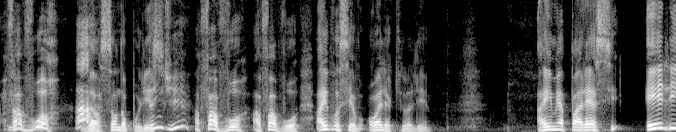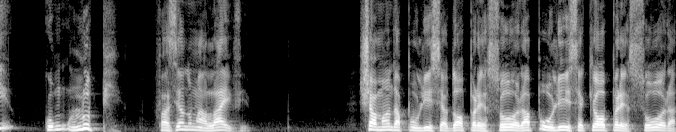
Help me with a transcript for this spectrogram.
A favor Ah, da ação da polícia. entendi. A favor, a favor. Aí você olha aquilo ali. Aí me aparece ele com um loop, fazendo uma live, chamando a polícia de opressora, a polícia que é opressora,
